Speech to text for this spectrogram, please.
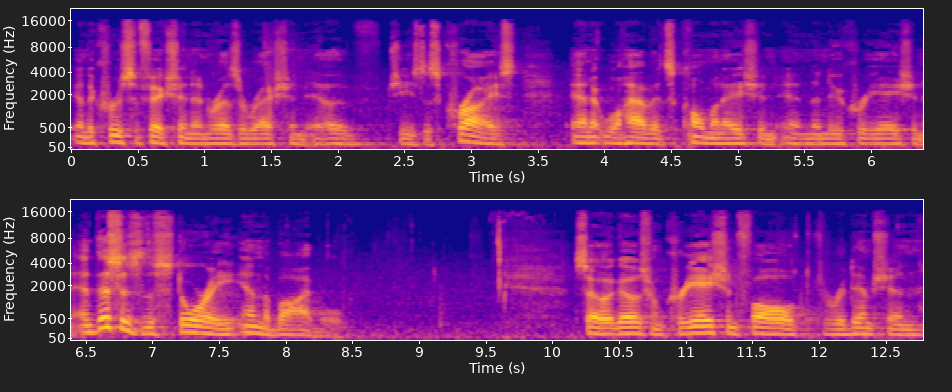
in the crucifixion and resurrection of Jesus Christ, and it will have its culmination in the new creation. And this is the story in the Bible. So it goes from creation, fall to redemption,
